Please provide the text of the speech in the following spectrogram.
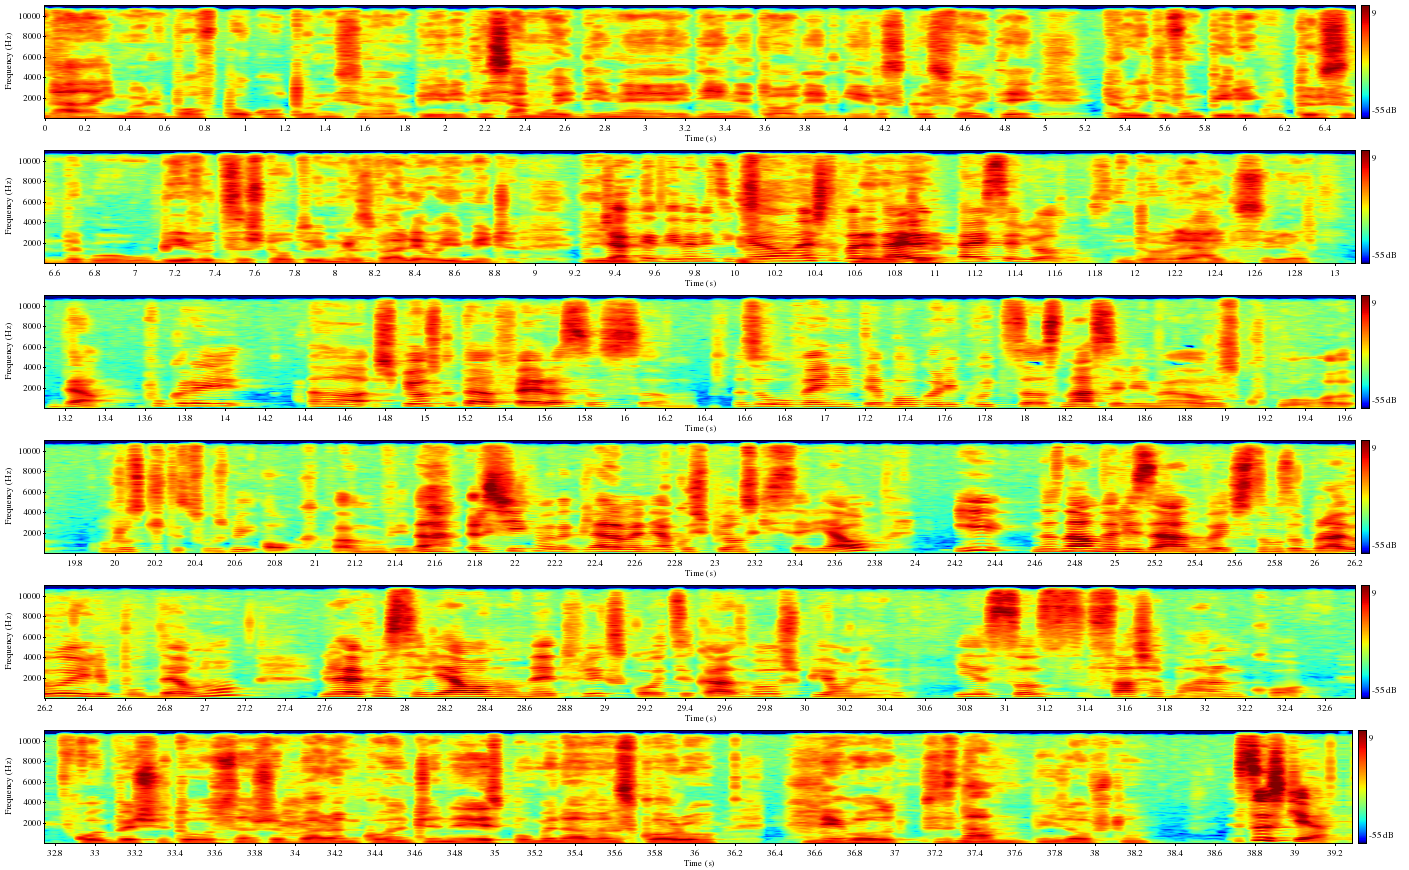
Да, има любов, по-културни са вампирите, само един е, един е този, дед ги разкъсва и те, другите вампири го търсят да го убиват, защото им развалял имиджа. И... Чакай, да не си гледал нещо пред. Дай, дай сериозно. сега. Добре, айде сериозно. Да, покрай а, шпионската афера с а, заловените българи, които са снасяли на руското, руските служби, о, каква новина, решихме да гледаме някой шпионски сериал и не знам дали заедно вече съм забравила или по-отделно, гледахме сериала на Netflix, който се казва Шпионинът и е с Саша Баран Коен. Кой беше то Саша Баран Коен, че не е споменаван скоро? Не го знам изобщо. Същия.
